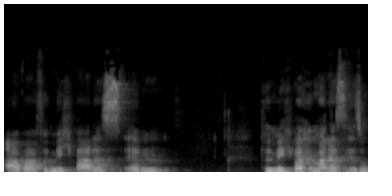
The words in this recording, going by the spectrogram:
aber für mich war das, ähm, für mich war immer das, also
